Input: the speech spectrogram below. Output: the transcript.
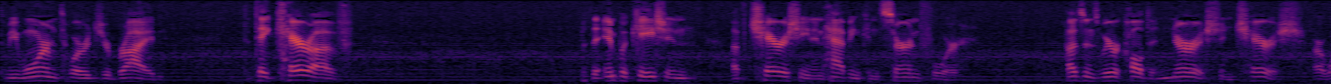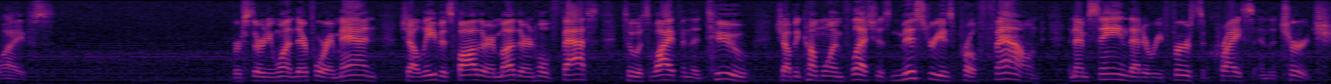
To be warm towards your bride. To take care of with the implication of cherishing and having concern for. Husbands, we are called to nourish and cherish our wives. Verse 31 Therefore, a man shall leave his father and mother and hold fast to his wife, and the two shall become one flesh. This mystery is profound, and I'm saying that it refers to Christ and the church.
